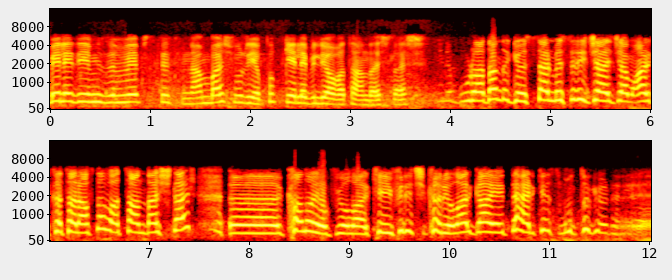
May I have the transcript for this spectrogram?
Belediyemizin web sitesinden başvuru yapıp gelebiliyor vatandaşlar. Buradan da göstermesini rica edeceğim. Arka tarafta vatandaşlar e, kano yapıyorlar, keyfini çıkarıyorlar. Gayet de herkes mutlu görünüyor.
